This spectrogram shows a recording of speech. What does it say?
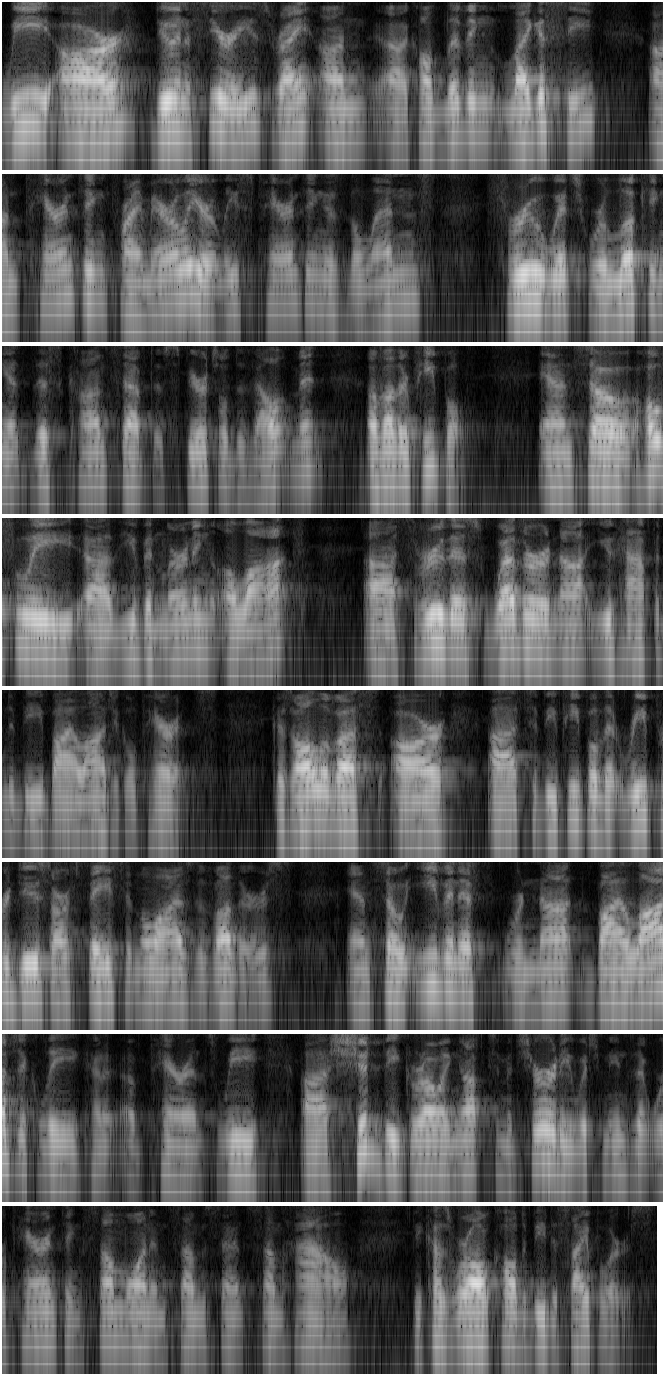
We are doing a series, right, on uh, called Living Legacy on parenting primarily, or at least parenting is the lens through which we're looking at this concept of spiritual development of other people. And so hopefully uh, you've been learning a lot uh, through this, whether or not you happen to be biological parents. Because all of us are uh, to be people that reproduce our faith in the lives of others and so, even if we're not biologically kind of parents, we uh, should be growing up to maturity, which means that we're parenting someone in some sense, somehow, because we're all called to be disciplers.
